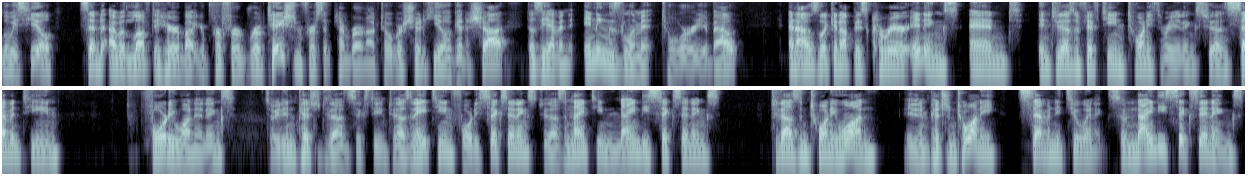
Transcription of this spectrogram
Luis Gil. Said, I would love to hear about your preferred rotation for September and October. Should Gil get a shot? Does he have an innings limit to worry about? And I was looking up his career innings, and in 2015, 23 innings, 2017, 41 innings. So he didn't pitch in 2016. 2018, 46 innings. 2019, 96 innings. 2021, he didn't pitch in 20, 72 innings. So 96 innings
